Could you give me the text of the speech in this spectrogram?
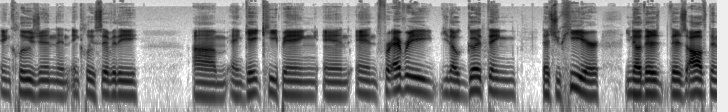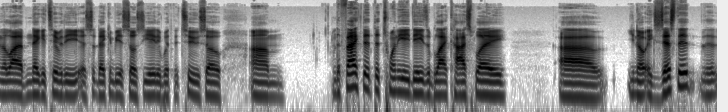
inclusion and inclusivity um, and gatekeeping and and for every you know good thing that you hear you know there's there's often a lot of negativity that can be associated with it too. So um, the fact that the 28 days of black cosplay uh, you know existed the,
